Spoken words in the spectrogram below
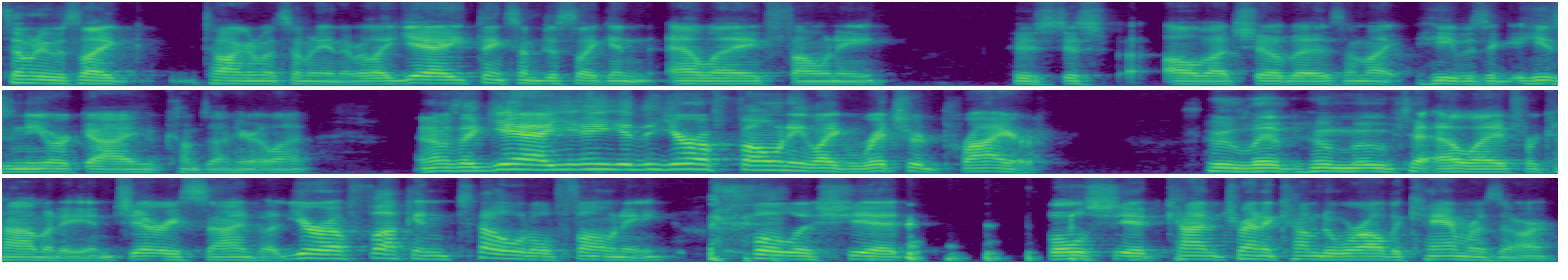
somebody was like talking about somebody, and they were like, "Yeah, he thinks I'm just like an LA phony, who's just all about showbiz." I'm like, he was a he's a New York guy who comes out here a lot. And I was like, yeah, you're a phony like Richard Pryor, who lived, who moved to LA for comedy, and Jerry Seinfeld. You're a fucking total phony, full of shit, bullshit, kind of trying to come to where all the cameras are,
